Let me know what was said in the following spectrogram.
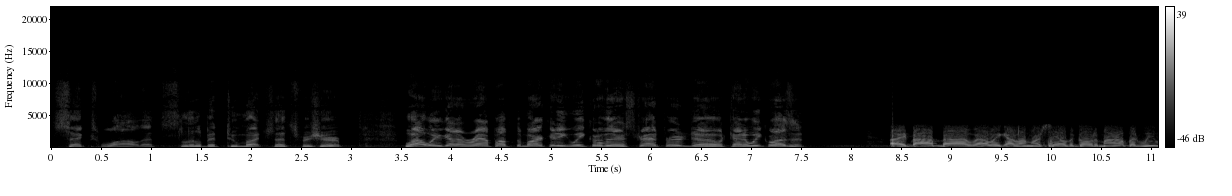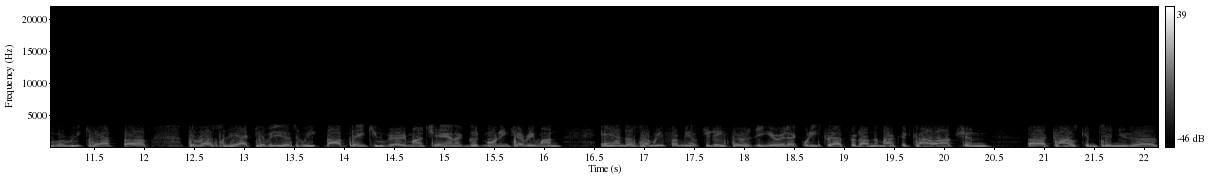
Six. Wow, that's a little bit too much, that's for sure. Well, we've got to wrap up the marketing week over there at Stratford. Uh, what kind of week was it? All right, Bob. Uh, well, we got one more sale to go tomorrow, but we will recap uh, the rest of the activity this week. Bob, thank you very much, and a good morning to everyone. And a summary from yesterday, Thursday, here at Equity Stratford on the market cow auction. Uh, cows continue to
